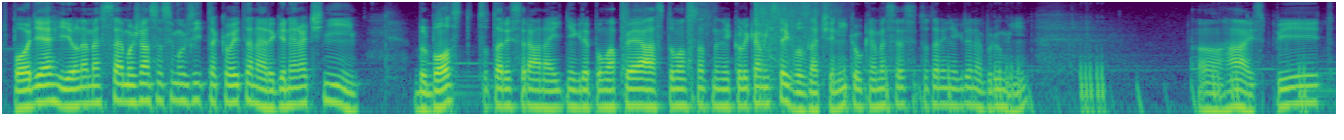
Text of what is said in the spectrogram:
V pohodě, healneme se, možná jsem si mohl vzít takový ten regenerační blbost, co tady se dá najít někde po mapě, já to mám snad na několika místech označený, koukneme se, jestli to tady někde nebudu mít. Uh, high speed,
